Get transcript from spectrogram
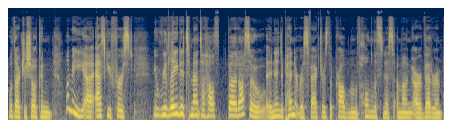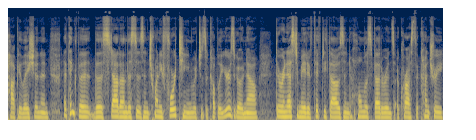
Well, Dr. Shulkin, let me uh, ask you first related to mental health, but also an independent risk factor is the problem of homelessness among our veteran population. And I think the, the stat on this is in 2014, which is a couple of years ago now, there were an estimated 50,000 homeless veterans across the country.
